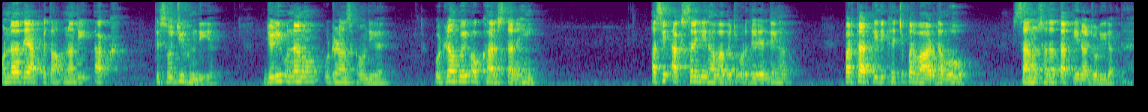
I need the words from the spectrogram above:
ਉਹਨਾਂ ਦਾ ਅਧਿਆਪਕ ਤਾਂ ਉਹਨਾਂ ਦੀ ਅੱਖ ਤੇ ਸੋਝੀ ਹੁੰਦੀ ਹੈ, ਜਿਹੜੀ ਉਹਨਾਂ ਨੂੰ ਉੱਡਣਾ ਸਿਖਾਉਂਦੀ ਹੈ। ਉੱਡਣਾ ਕੋਈ ਔਖਾ ਰਸਤਾ ਨਹੀਂ। ਅਸੀਂ ਅਕਸਰ ਹੀ ਹਵਾ ਵਿੱਚ ਉੱਡਦੇ ਰਹਿੰਦੇ ਹਾਂ, ਪਰ ਧਰਤੀ ਦੀ ਖਿੱਚ ਪਰਿਵਾਰ ਦਾ ਮੋਹ ਸਾਨੂੰ ਸਦਾ ਧਰਤੀ ਨਾਲ ਜੋੜੀ ਰੱਖਦਾ ਹੈ।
